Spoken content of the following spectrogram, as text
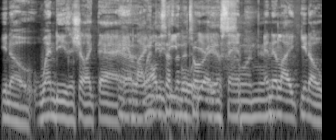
you know, Wendy's and shit like that, Yeah, and like all these has the people, yeah, you know what I'm saying, one, yeah. and then like you know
